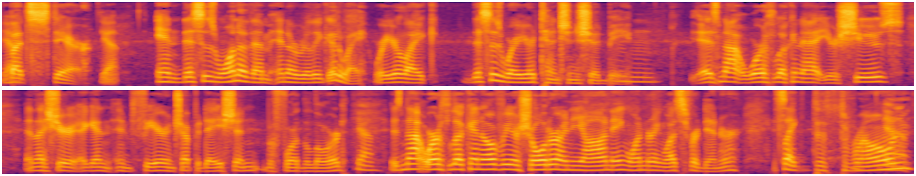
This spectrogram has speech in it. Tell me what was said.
Yeah. but stare. Yeah. And this is one of them in a really good way, where you're like, this is where your attention should be. Mhm. It's not worth looking at your shoes unless you're, again, in fear and trepidation before the Lord. Yeah. It's not worth looking over your shoulder and yawning, wondering what's for dinner. It's like the throne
